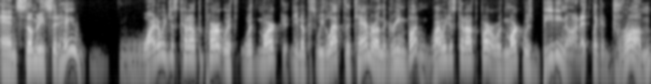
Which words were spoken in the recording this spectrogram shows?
and somebody said hey why don't we just cut out the part with with mark you know because we left the camera on the green button why don't we just cut out the part where mark was beating on it like a drum you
